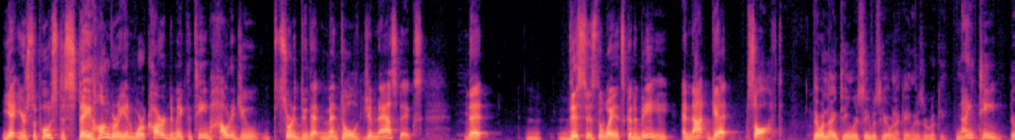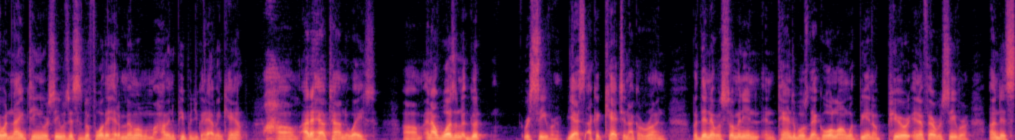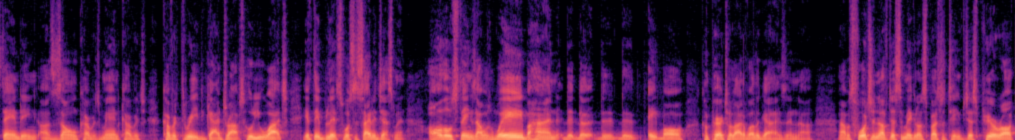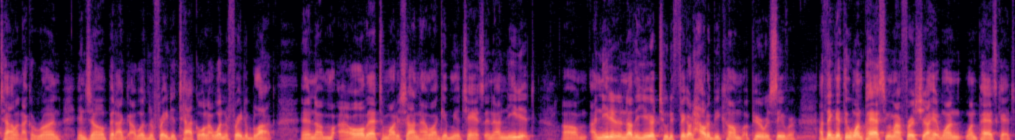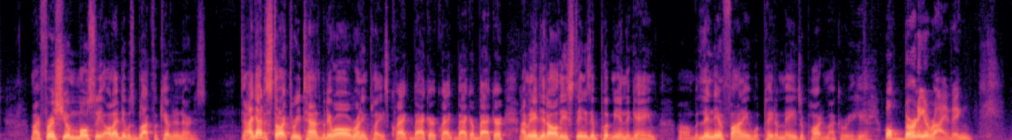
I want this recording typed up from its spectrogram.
Yet you're supposed to stay hungry and work hard to make the team. How did you sort of do that mental gymnastics that this is the way it's going to be and not get soft? There were 19 receivers here when I came here as a rookie. 19. There were 19 receivers. This is before they had a minimum of how many people you could have in camp. Wow. Um, I didn't have time to waste. Um, and I wasn't a good receiver. Yes, I could catch and I could run. But then there were so many in, intangibles that go along with being a pure NFL receiver. Understanding uh, zone coverage, man coverage, cover three, the guy drops, who do you watch? If they blitz, what's the sight adjustment? All those things, I was way behind the, the, the, the eight ball compared to a lot of other guys. And uh, I was fortunate enough just to make it on special teams, just pure raw talent. I could run and jump, and I, I wasn't afraid to tackle, and I wasn't afraid to block. And um, all that to Marty Schottenheimer give me a chance, and I needed, um, I needed another year or two to figure out how to become a pure receiver. I think that through one pass through my first year, I had one one pass catch. My first year, mostly all I did was block for Kevin and Earnest. I got to start three times, but they were all running plays. Crack backer, crack backer, backer. I mean, they did all these things that put me in the game. Um, but Lindy Infante played a major part in my career here. Well, Bernie arriving,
